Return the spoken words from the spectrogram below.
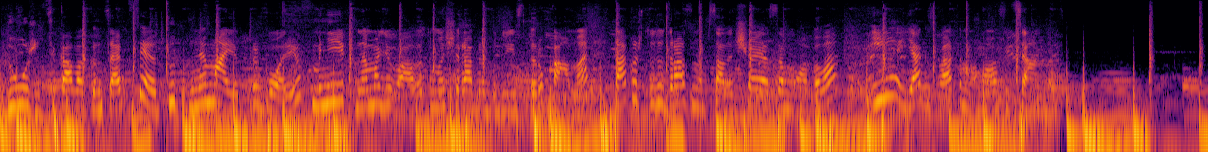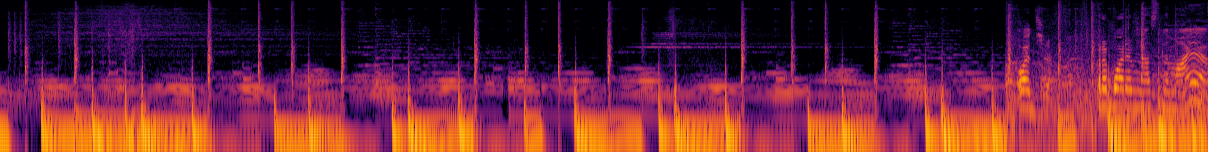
Дуже цікава концепція. Тут немає приборів. Мені їх намалювали, тому що ребра буду їсти руками. Також тут одразу написали, що я замовила, і як звати мого офіціанта. Отже, приборів в нас немає,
